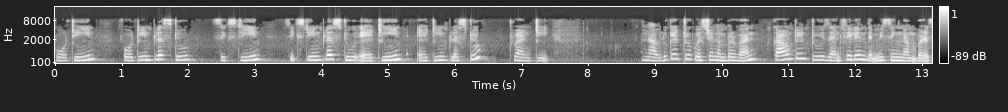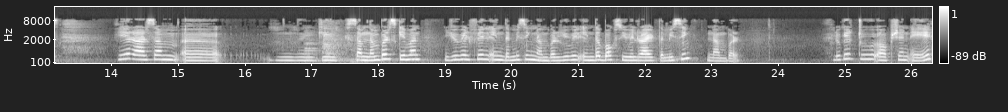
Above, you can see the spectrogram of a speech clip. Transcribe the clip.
14 14 plus 2 16 16 plus 2 18 18 plus 2 20 now look at to question number 1. Count in twos and fill in the missing numbers. Here are some uh, some numbers given. You will fill in the missing number. You will in the box you will write the missing number. Look at to option A.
